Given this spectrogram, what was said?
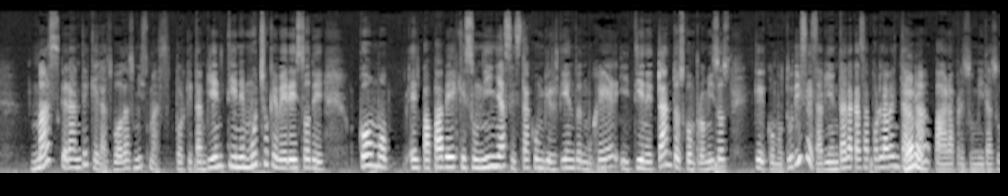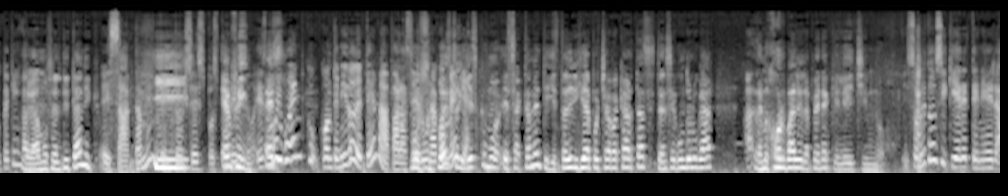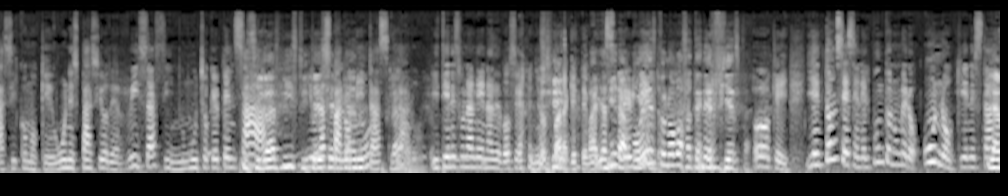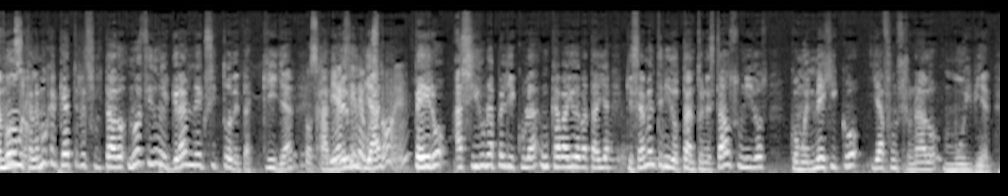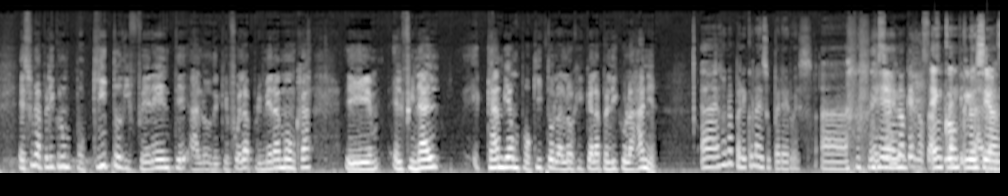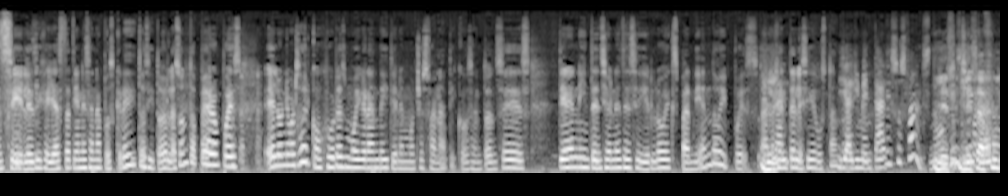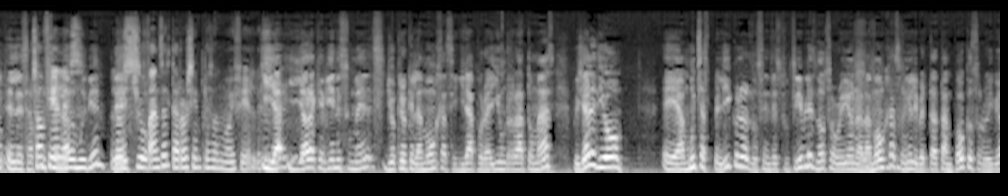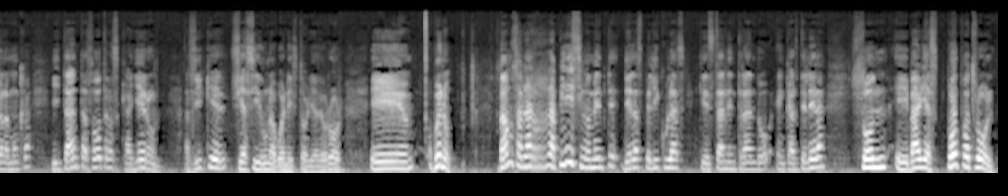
más grande que las bodas mismas, porque también tiene mucho que ver eso de cómo el papá ve que su niña se está convirtiendo en mujer y tiene tantos compromisos que, como tú dices, avienta la casa por la ventana para presumir a su pequeño. Hagamos el Titanic. Exactamente. Y, Entonces, pues, en fin, es, muy buen contenido de tema para hacer una comedia. Y es como, exactamente, y está dirigida por Chava Cartas, está en segundo lugar a lo mejor vale la pena que le eche un ojo. Y sobre todo si quiere tener así como que un espacio de risa sin mucho que pensar. Y si lo has visto y, unas palomitas, claro. Y tienes una nena de 12 años para que te vayas Mira, por esto no vas a tener fiesta. Ok. Y entonces, en el punto número uno, ¿quién está? La monja. La monja que ha resultado, no ha sido el gran éxito de taquilla pues a nivel mundial, ¿eh? pero ha sido una película, un caballo de batalla que se ha mantenido tanto en Estados Unidos como en México y ha funcionado muy bien. Es una película un poquito diferente a lo de que fue la primera monja. Eh, el final eh, cambia un poquito la lógica de la película, Hania. Ah, es una película de superhéroes. Ah, en, en conclusión, sí, les dije, ya está, tiene escena postcréditos y todo el asunto, pero pues el universo del conjuro es muy grande y tiene muchos fanáticos, entonces tienen intenciones de seguirlo expandiendo y pues a la gente le sigue gustando. Y alimentar esos fans, ¿no? Les, les, ha, son funcionado fieles. muy bien. De Los fans del terror siempre son muy fieles. Y, y ahora que viene su mes, yo creo que la monja seguirá por ahí un rato más. Pues ya le dio eh, a muchas películas, Los Indestructibles no sobrevivieron a la monja, Sueño y Libertad tampoco sobrevivió a la monja y tantas otras cayeron. Así que sí ha sido una buena historia de horror. Eh, bueno, Vamos a hablar rapidísimamente de las películas que están entrando en cartelera. Son eh, varias. Paw Patrol,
